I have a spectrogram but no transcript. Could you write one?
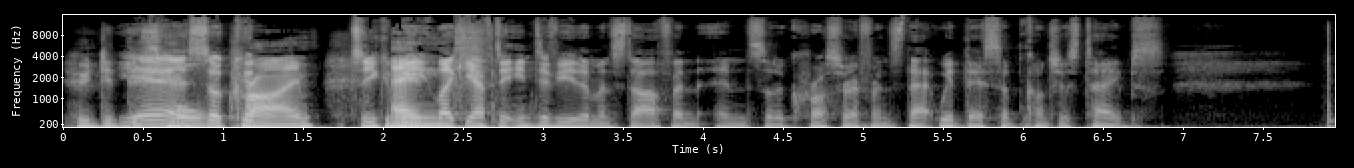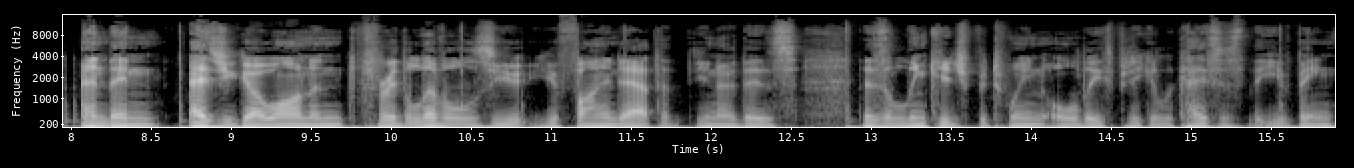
who did this Yeah, small so could- crime so you can be like you have to interview them and stuff and and sort of cross reference that with their subconscious tapes. And then as you go on and through the levels you you find out that you know there's there's a linkage between all these particular cases that you've been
